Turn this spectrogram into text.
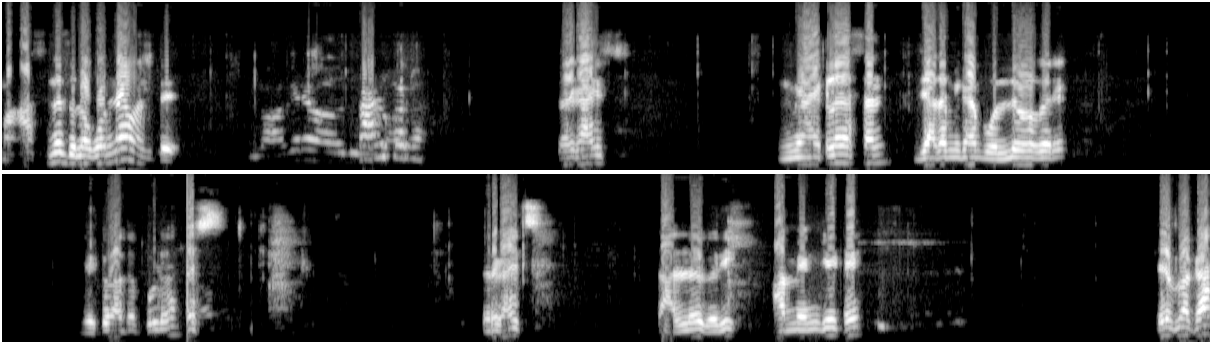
मग हसणं तुला कोण नाही म्हणते तर काय मी ऐकलं असाल जे आता मी काय बोललो वगैरे. भेटू आता पुढं. बस. तर काहीच चाललोय घरी. हा मेन गेट आहे. हे बघा.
